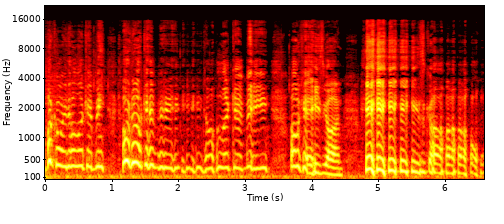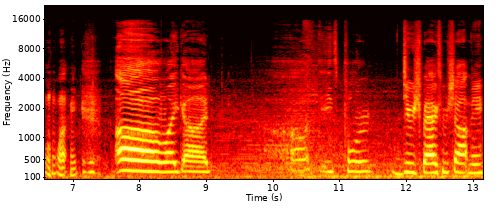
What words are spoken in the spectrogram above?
Walk away. Don't look at me. Don't look at me. Don't look at me. Okay, he's gone. he's gone. Oh my. Oh my god. Oh, these poor douchebags who shot me.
